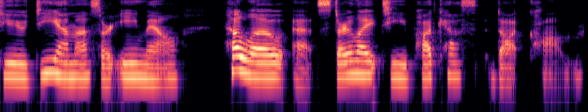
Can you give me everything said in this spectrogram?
to DM us or email hello at starlightteapodcast.com.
